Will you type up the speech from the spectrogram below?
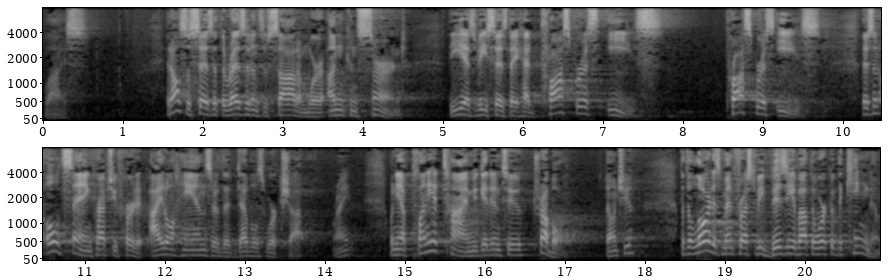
lies. It also says that the residents of Sodom were unconcerned the ESV says they had prosperous ease. Prosperous ease. There's an old saying, perhaps you've heard it idle hands are the devil's workshop, right? When you have plenty of time, you get into trouble, don't you? But the Lord is meant for us to be busy about the work of the kingdom.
